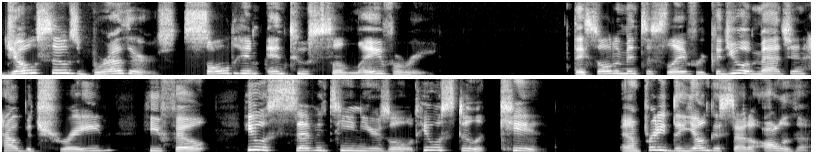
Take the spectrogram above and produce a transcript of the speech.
Joseph's brothers sold him into slavery. They sold him into slavery. Could you imagine how betrayed he felt? He was 17 years old. He was still a kid. And I'm pretty the youngest out of all of them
